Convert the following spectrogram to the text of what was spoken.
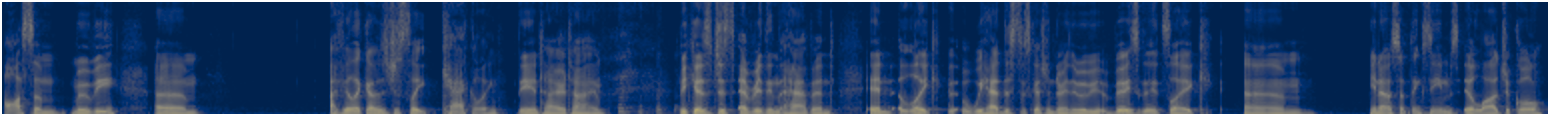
awesome movie. Um, I feel like I was just like cackling the entire time because just everything that happened, and like we had this discussion during the movie. Basically, it's like, um, you know, something seems illogical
